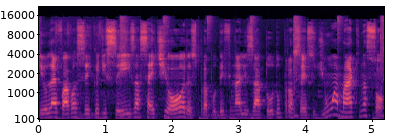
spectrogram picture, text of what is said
eu levava cerca de 6 a 7 horas para poder finalizar todo o processo de uma máquina só.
